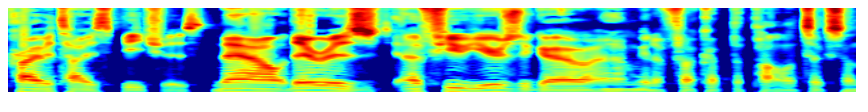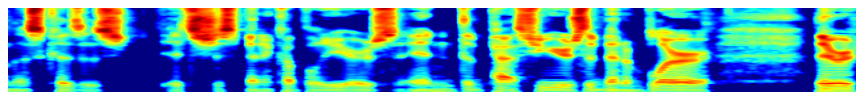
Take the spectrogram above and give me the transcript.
privatized beaches. Now, there is a few years ago, and I'm to fuck up the politics on this because it's it's just been a couple of years, and the past few years have been a blur. They were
